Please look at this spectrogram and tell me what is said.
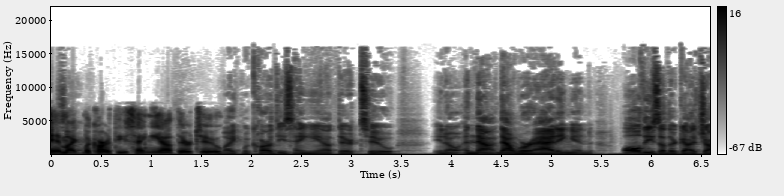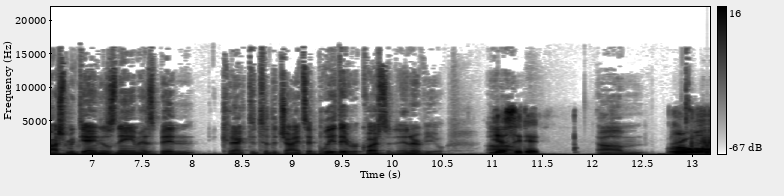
And Mike McCarthy's hanging out there too. Mike McCarthy's hanging out there too, you know, and now now we're adding in all these other guys. Josh McDaniel's name has been connected to the Giants. I believe they requested an interview. yes, they Um, did. Um, Rhule.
